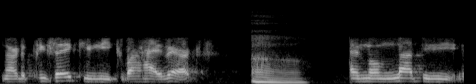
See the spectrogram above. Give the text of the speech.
naar de privékliniek waar hij werkt... Oh. En dan laat die,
